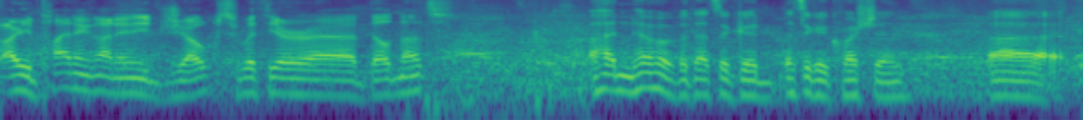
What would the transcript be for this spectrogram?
are you planning on any jokes with your uh, build notes? Uh, no, but that's a good that's a good question. Uh,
